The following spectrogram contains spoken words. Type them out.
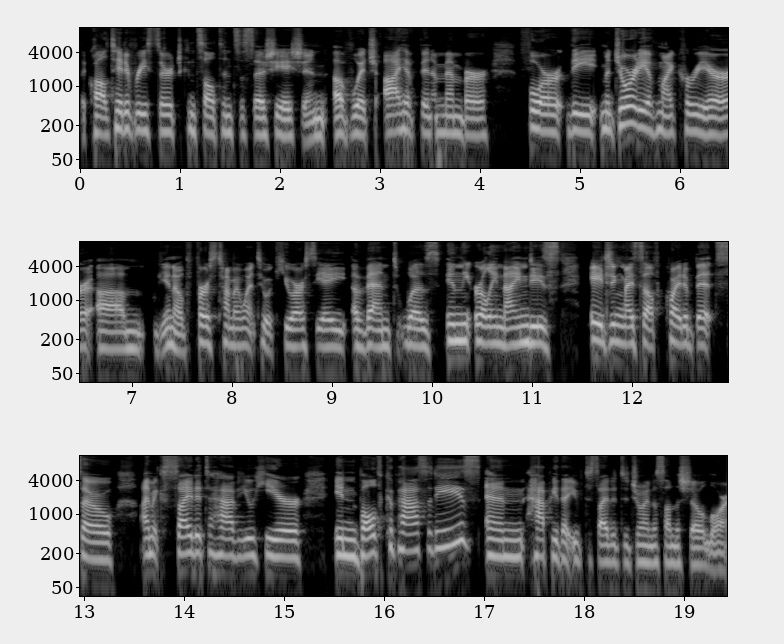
the Qualitative Research Consultants Association, of which I have been a member for the majority of my career. Um, you know, the first time I went to a QRCA event was in the early 90s, aging myself quite a bit. So I'm excited to have you here in both capacities and happy that you've decided to join us on the show, Lauren.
